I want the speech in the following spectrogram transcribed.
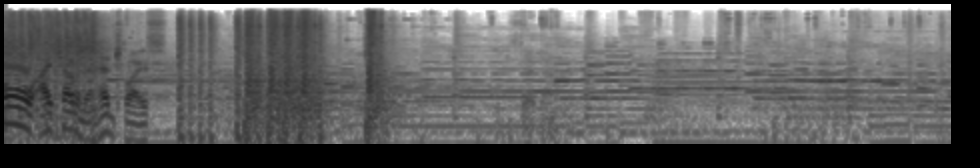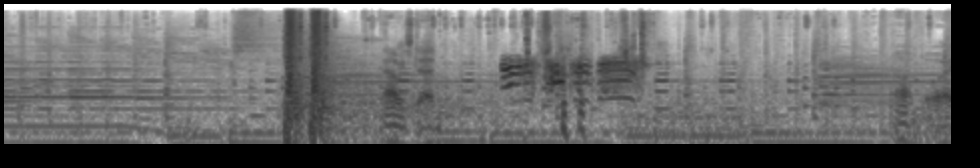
Oh, I shot him in the head twice. He's dead now. Now he's dead. Enemy captured B! Oh boy.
